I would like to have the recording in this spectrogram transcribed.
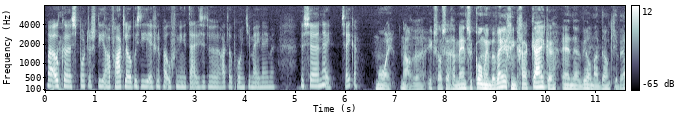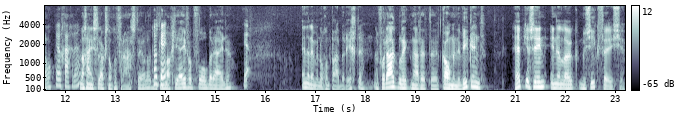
Maar ook uh, sporters die, of hardlopers die even een paar oefeningen tijdens het uh, hardlooprondje meenemen. Dus uh, nee, zeker. Mooi. Nou, ik zou zeggen, mensen, kom in beweging. Ga kijken. En Wilma, dank je wel. Heel graag gedaan. We gaan je straks nog een vraag stellen. Dus okay. daar mag je even op voorbereiden. Ja. En dan hebben we nog een paar berichten. Een vooruitblik naar het komende weekend. Heb je zin in een leuk muziekfeestje?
